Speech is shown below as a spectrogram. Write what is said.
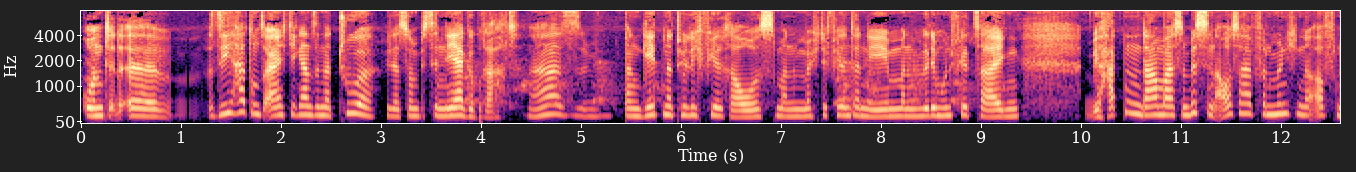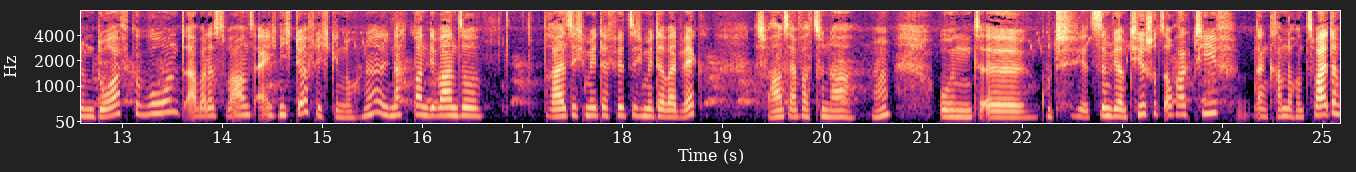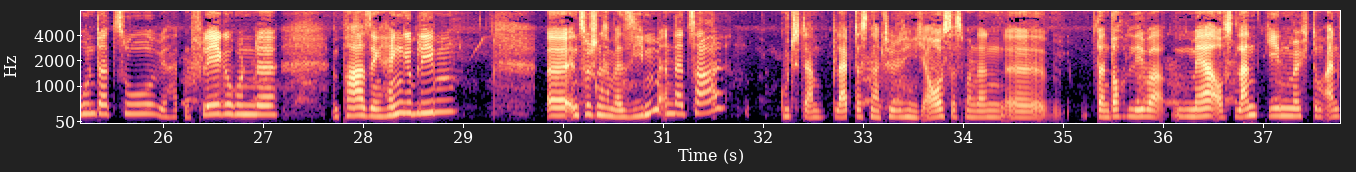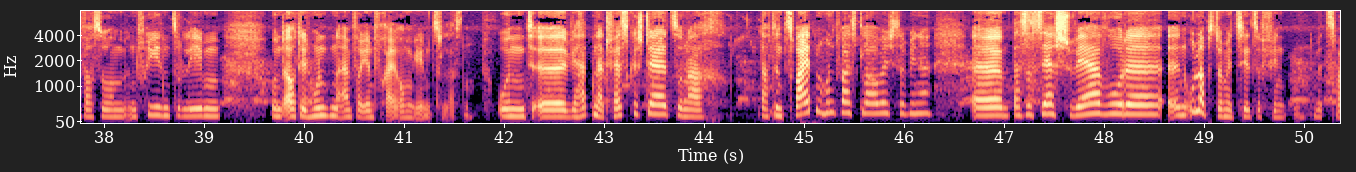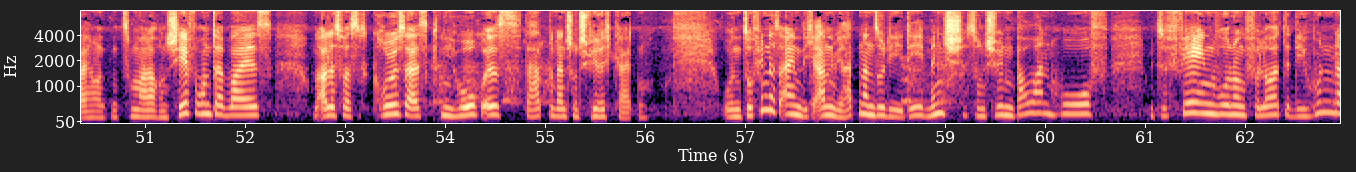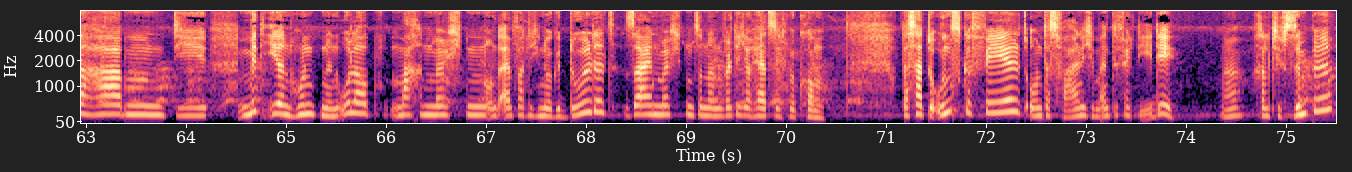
und äh, sie hat uns eigentlich die ganze Natur wieder so ein bisschen näher gebracht. Ja, es, man geht natürlich viel raus, man möchte viel unternehmen, man will dem Hund viel zeigen. Wir hatten damals ein bisschen außerhalb von München auf einem Dorf gewohnt, aber das war uns eigentlich nicht dörflich genug. Ne? Die Nachbarn, die waren so 30 Meter, 40 Meter weit weg. Das war uns einfach zu nah. Ne? Und äh, gut, jetzt sind wir am Tierschutz auch aktiv. Dann kam noch ein zweiter Hund dazu. Wir hatten Pflegehunde. Ein paar sind hängen geblieben. Äh, inzwischen haben wir sieben in der Zahl. Gut, dann bleibt das natürlich nicht aus, dass man dann äh, dann doch lieber mehr aufs Land gehen möchte, um einfach so in Frieden zu leben und auch den Hunden einfach ihren Freiraum geben zu lassen. Und äh, wir hatten halt festgestellt, so nach nach dem zweiten Hund war es, glaube ich, Sabine, äh, dass es sehr schwer wurde, ein Urlaubsdomizil zu finden mit zwei Hunden. Zumal auch ein Schäferhund dabei ist und alles, was größer als kniehoch ist, da hat man dann schon Schwierigkeiten. Und so fing das eigentlich an. Wir hatten dann so die Idee, Mensch, so einen schönen Bauernhof mit so Ferienwohnungen für Leute, die Hunde haben, die mit ihren Hunden einen Urlaub machen möchten und einfach nicht nur geduldet sein möchten, sondern wirklich auch herzlich willkommen. Das hatte uns gefehlt und das war eigentlich im Endeffekt die Idee. Ja, relativ simpel,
